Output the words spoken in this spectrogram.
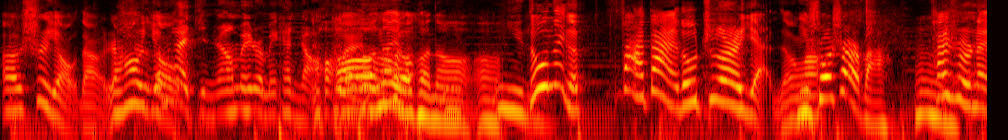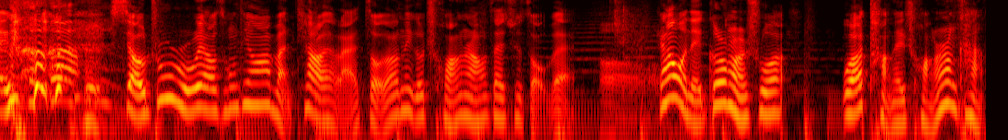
呃是有的，然后有太紧张，没准没看着。对哦，那有可能。嗯，你都那个发带都遮着眼睛了。你说事儿吧。嗯他是那个 小侏儒要从天花板跳下来，走到那个床，然后再去走位。哦，然后我那哥们儿说，我要躺在床上看，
